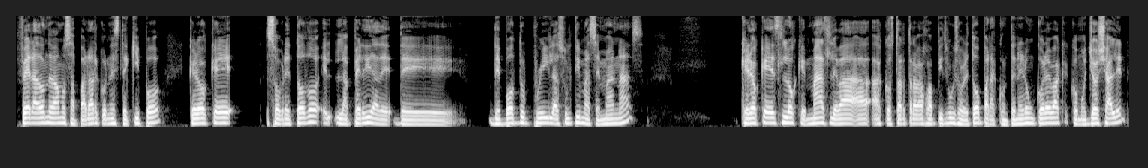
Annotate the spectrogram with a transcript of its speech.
Fer, ¿a dónde vamos a parar con este equipo? Creo que sobre todo la pérdida de, de, Bob Dupree las últimas semanas, creo que es lo que más le va a, a costar trabajo a Pittsburgh, sobre todo para contener un coreback como Josh Allen,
